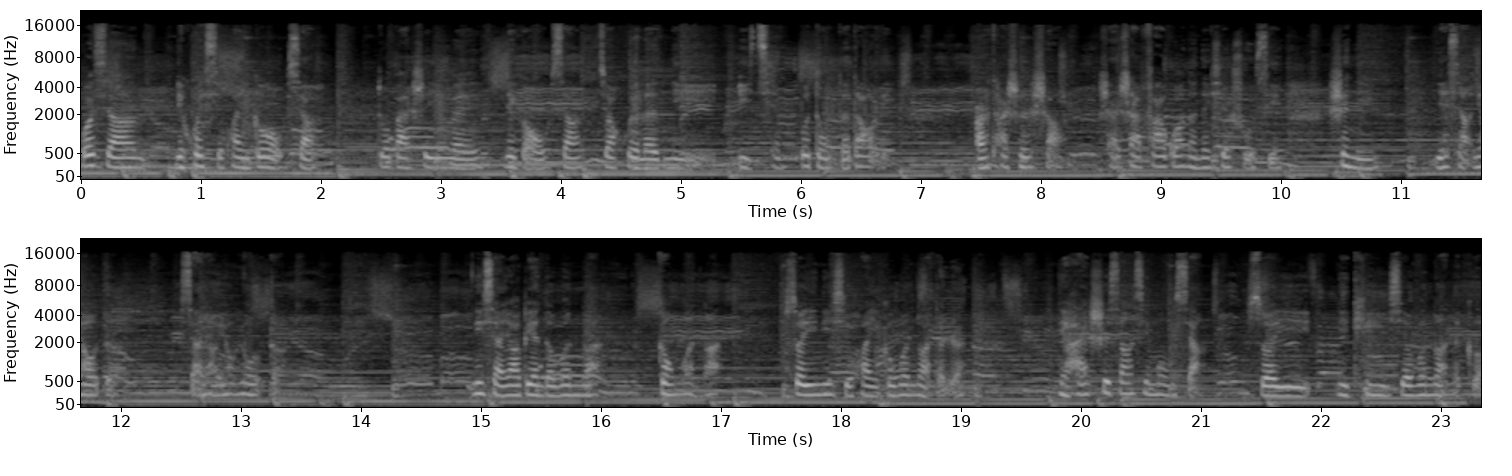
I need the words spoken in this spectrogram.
我想你会喜欢一个偶像。多半是因为那个偶像教会了你以前不懂的道理，而他身上闪闪发光的那些属性，是你也想要的，想要拥有的。你想要变得温暖，更温暖，所以你喜欢一个温暖的人。你还是相信梦想，所以你听一些温暖的歌。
